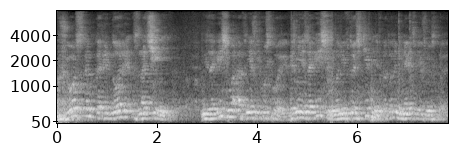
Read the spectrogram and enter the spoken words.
в жестком коридоре значений, независимо от внешних условий. Вернее, зависимо, но не в той степени, в которой меняются внешние условия.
